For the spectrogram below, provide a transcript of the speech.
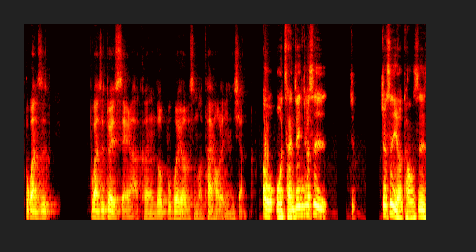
不管是不管是对谁啦，可能都不会有什么太好的影响。哦，我曾经就是。就是有同事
